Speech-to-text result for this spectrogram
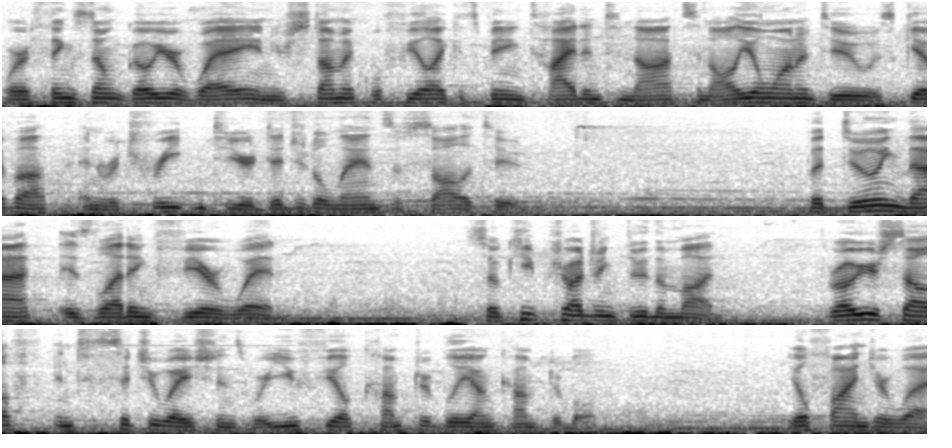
where things don't go your way and your stomach will feel like it's being tied into knots, and all you'll want to do is give up and retreat into your digital lands of solitude. But doing that is letting fear win. So keep trudging through the mud. Throw yourself into situations where you feel comfortably uncomfortable. You'll find your way.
